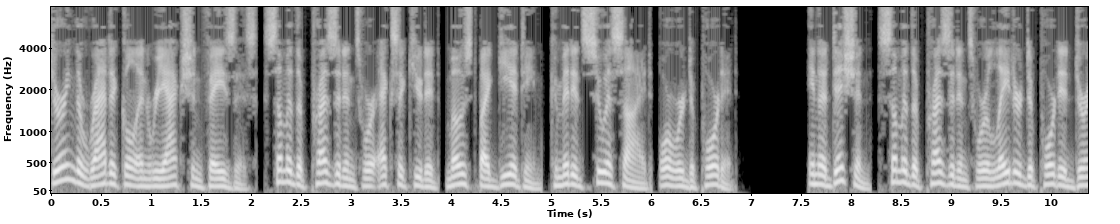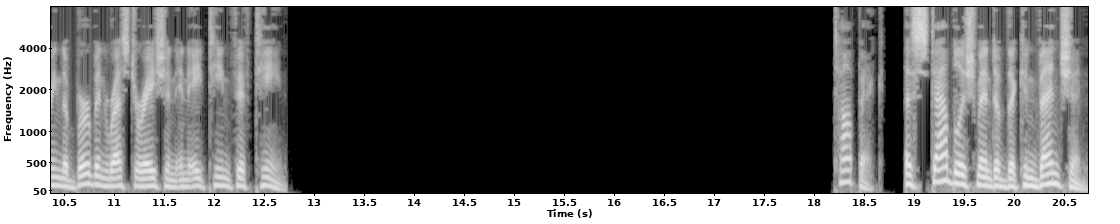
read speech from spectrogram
During the radical and reaction phases, some of the presidents were executed, most by guillotine, committed suicide, or were deported. In addition, some of the presidents were later deported during the Bourbon Restoration in 1815. Establishment of the convention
